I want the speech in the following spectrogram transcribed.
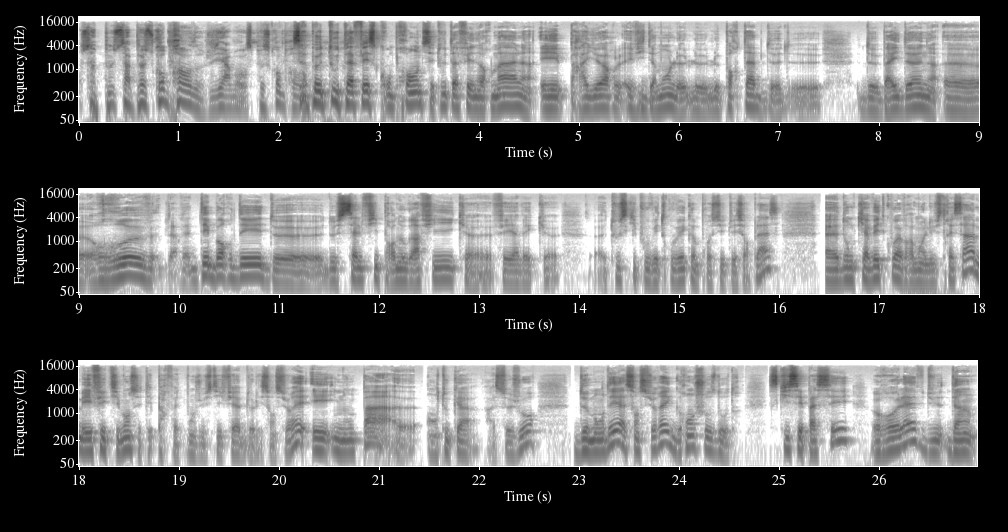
Ça, peut, ça peut se comprendre, je veux dire, bon, ça peut se comprendre. Ça peut tout à fait se comprendre, c'est tout à fait normal. Et par ailleurs, évidemment, le, le, portable de, de, de Biden euh, débordé de, de, selfies pornographiques euh, faits avec euh, tout ce qu'il pouvait trouver comme prostituée sur place. Euh, donc il y avait de quoi vraiment illustrer ça, mais effectivement, c'était parfaitement justifiable de les censurer. Et ils n'ont pas, euh, en tout cas à ce jour, demandé à censurer grand-chose d'autre. Ce qui s'est passé relève d'un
